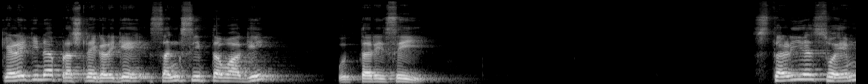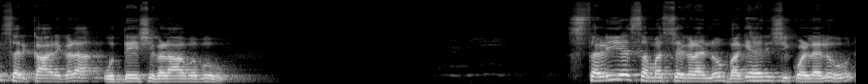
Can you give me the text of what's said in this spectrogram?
ಕೆಳಗಿನ ಪ್ರಶ್ನೆಗಳಿಗೆ ಸಂಕ್ಷಿಪ್ತವಾಗಿ ಉತ್ತರಿಸಿ. ಸ್ಥಳೀಯ ಸ್ವಯಂ ಸರ್ಕಾರಗಳ ಉದ್ದೇಶಗಳಾವವು. ಸ್ಥಳೀಯ ಸಮಸ್ಯೆಗಳನ್ನು ಬಗೆಹರಿಸಿಕೊಳ್ಳಲು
